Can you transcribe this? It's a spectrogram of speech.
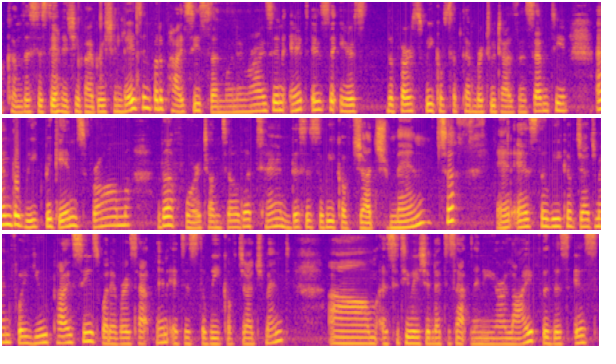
Welcome. This is the energy vibration lesson for the Pisces Sun, Moon, and Rising. It is the the first week of September 2017 and the week begins from the 4th until the 10th this is the week of judgment. It is the week of judgment for you Pisces. Whatever is happening it is the week of judgment. Um, a situation that is happening in your life this is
